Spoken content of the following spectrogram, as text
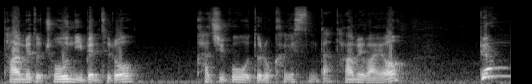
다음에도 좋은 이벤트로 가지고 오도록 하겠습니다. 다음에 봐요. 뿅!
